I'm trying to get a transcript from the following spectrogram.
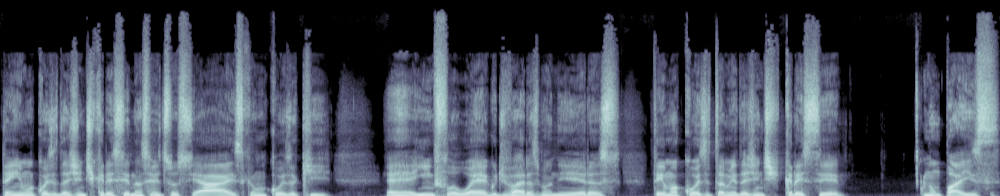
Tem uma coisa da gente crescer nas redes sociais, que é uma coisa que é, infla o ego de várias maneiras. Tem uma coisa também da gente crescer num país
